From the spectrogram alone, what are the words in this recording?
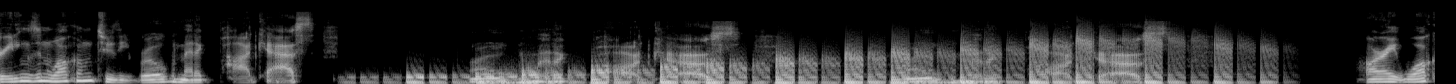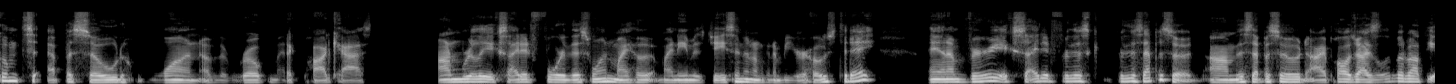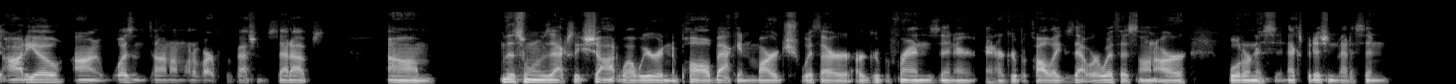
Greetings and welcome to the Rogue Medic Podcast. Rogue Medic Podcast. Rogue Medic Podcast. All right, welcome to episode one of the Rogue Medic Podcast. I'm really excited for this one. My ho- my name is Jason, and I'm going to be your host today. And I'm very excited for this for this episode. Um, this episode, I apologize a little bit about the audio. Uh, it wasn't done on one of our professional setups. Um, this one was actually shot while we were in Nepal back in March with our our group of friends and our and our group of colleagues that were with us on our wilderness and expedition medicine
